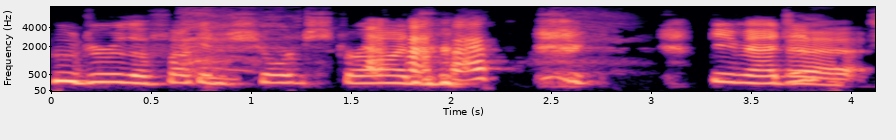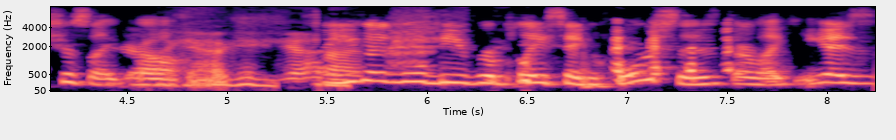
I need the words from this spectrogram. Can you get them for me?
who drew the fucking short straw? Can you imagine? Uh, it's just like, oh, so you guys will be replacing horses. They're like, you guys.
